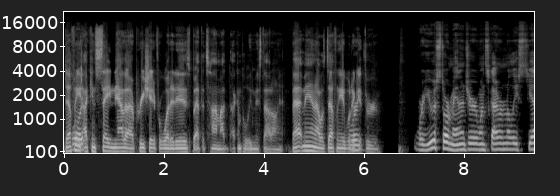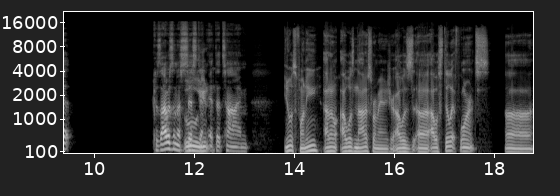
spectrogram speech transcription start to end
definitely Well, I can say now that I appreciate it for what it is, but at the time I, I completely missed out on it. Batman, I was definitely able to get through. Were you a store manager when Skyrim released yet? Because I was an assistant you- at the time. You know what's funny? I don't I was not a store manager. I was uh I was still at Florence uh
